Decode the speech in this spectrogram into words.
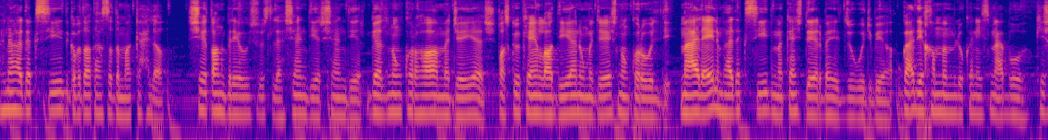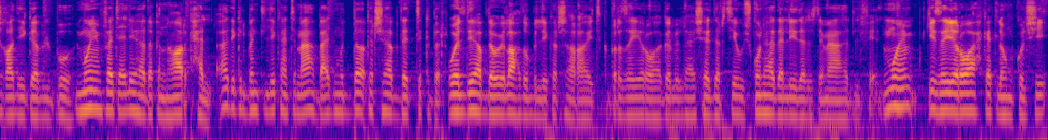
هنا هذاك السيد قبضاتها صدمة كحلة. الشيطان بدا يوسوس له شاندير شاندير قال ننكرها ما جاياش. parce que كاين l'ADN وما جاياش ننكر ولدي. مع العلم هذاك السيد ما كانش داير باه يتزوج بها وقاعد يخمم لو كان يسمع بوه كيش غادي يقابل بوه. المهم فات عليه هذاك النهار كحل. هذيك البنت اللي كانت معاه بعد مدة كرشها بدات تكبر. والديها بداو يلاحظوا باللي كرشها راهي تكبر زيروها قالوا لها اش درتي؟ وشكون هذا اللي درتي معاه هذا الفعل؟ المهم كي زيروها حكات لهم كل شيء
